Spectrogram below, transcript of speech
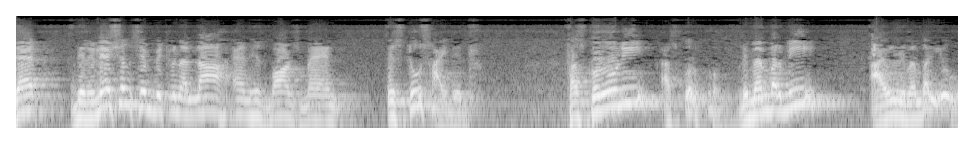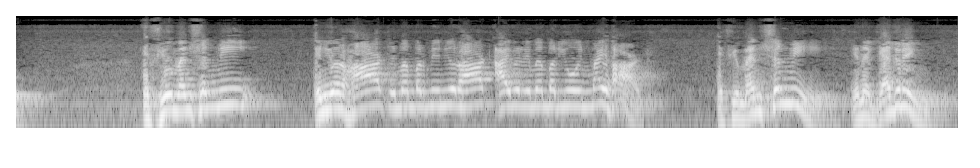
that the relationship between Allah and his bondsmen is two sided فسٹ کوری فس کور کم remember me I will remember you if you mention me In your heart, remember me in your heart, I will remember you in my heart. If you mention me in a gathering,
